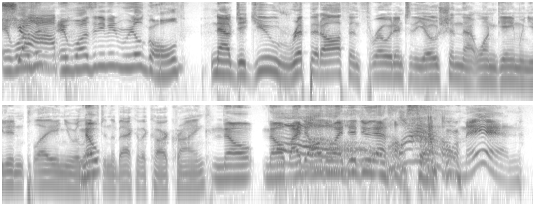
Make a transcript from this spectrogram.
it wasn't. It wasn't even real gold. Now, did you rip it off and throw it into the ocean that one game when you didn't play and you were Nope. left in the back of the car crying? No, no. I, although I did do that oh, also. Wow, man.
